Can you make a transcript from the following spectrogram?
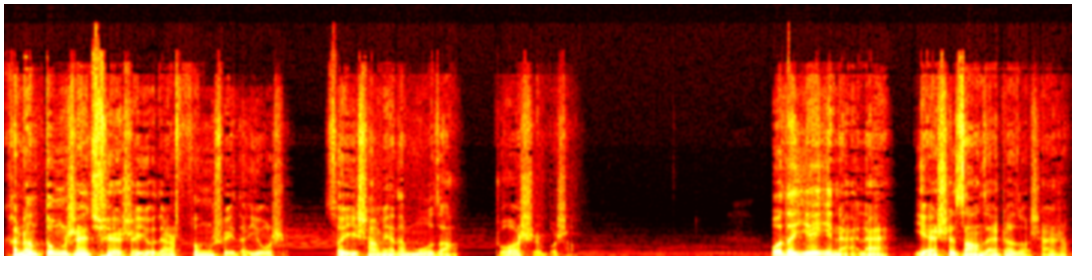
可能东山确实有点风水的优势，所以上面的墓葬着实不少。我的爷爷奶奶也是葬在这座山上。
